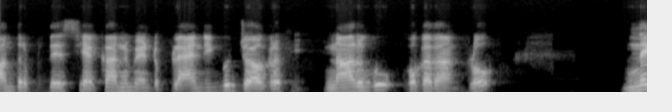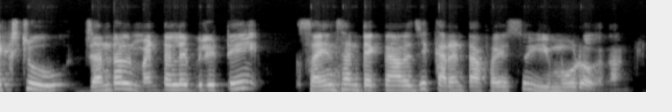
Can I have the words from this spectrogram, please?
Andhra Pradesh economy and planning geography నాలుగు ఒక దాంట్లో. Next general mental ability science and technology current affairs ఈ మూడు ఒక దాంట్లో.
